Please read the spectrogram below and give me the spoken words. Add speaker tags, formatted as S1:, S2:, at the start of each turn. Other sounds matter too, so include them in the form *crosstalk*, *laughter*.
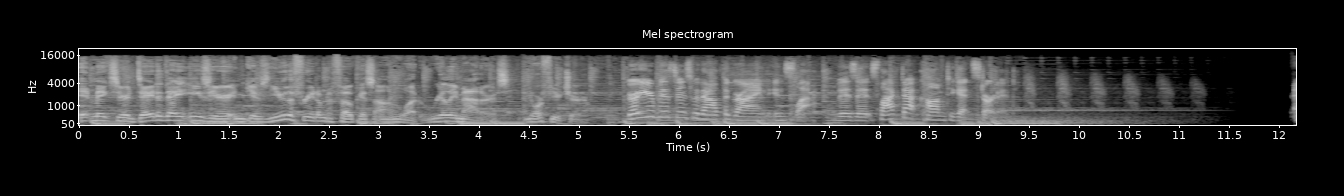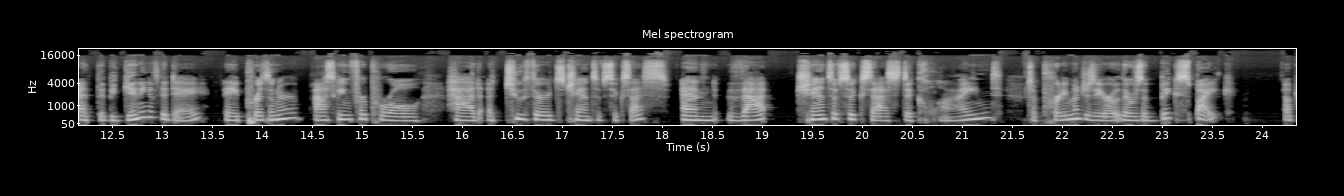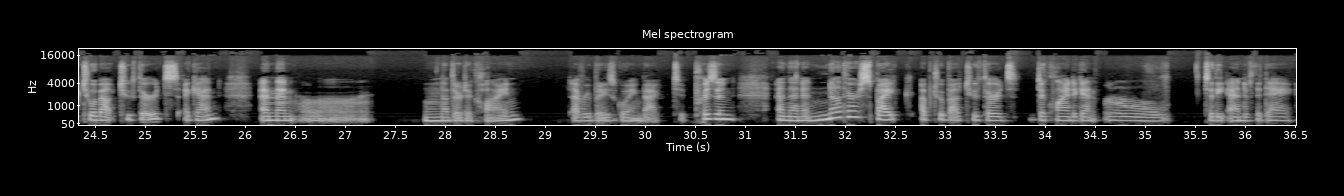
S1: It makes your day to day easier and gives you the freedom to focus on what really matters your future.
S2: Grow your business without the grind in Slack. Visit slack.com to get started.
S3: At the beginning of the day, a prisoner asking for parole had a two thirds chance of success, and that chance of success declined to pretty much zero. There was a big spike up to about two thirds again, and then uh, another decline everybody's going back to prison. And then another spike up to about two thirds declined again to the end of the day.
